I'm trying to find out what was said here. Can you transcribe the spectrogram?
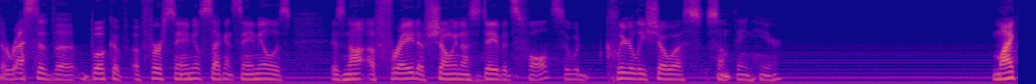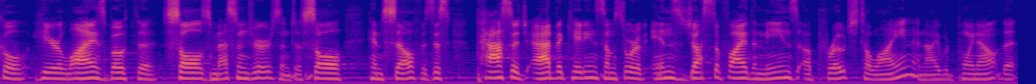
the rest of the book of, of 1 Samuel, 2 Samuel, is, is not afraid of showing us David's faults. It would clearly show us something here. Michal here lies both to Saul's messengers and to Saul himself. Is this passage advocating some sort of ends justify the means approach to lying? And I would point out that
